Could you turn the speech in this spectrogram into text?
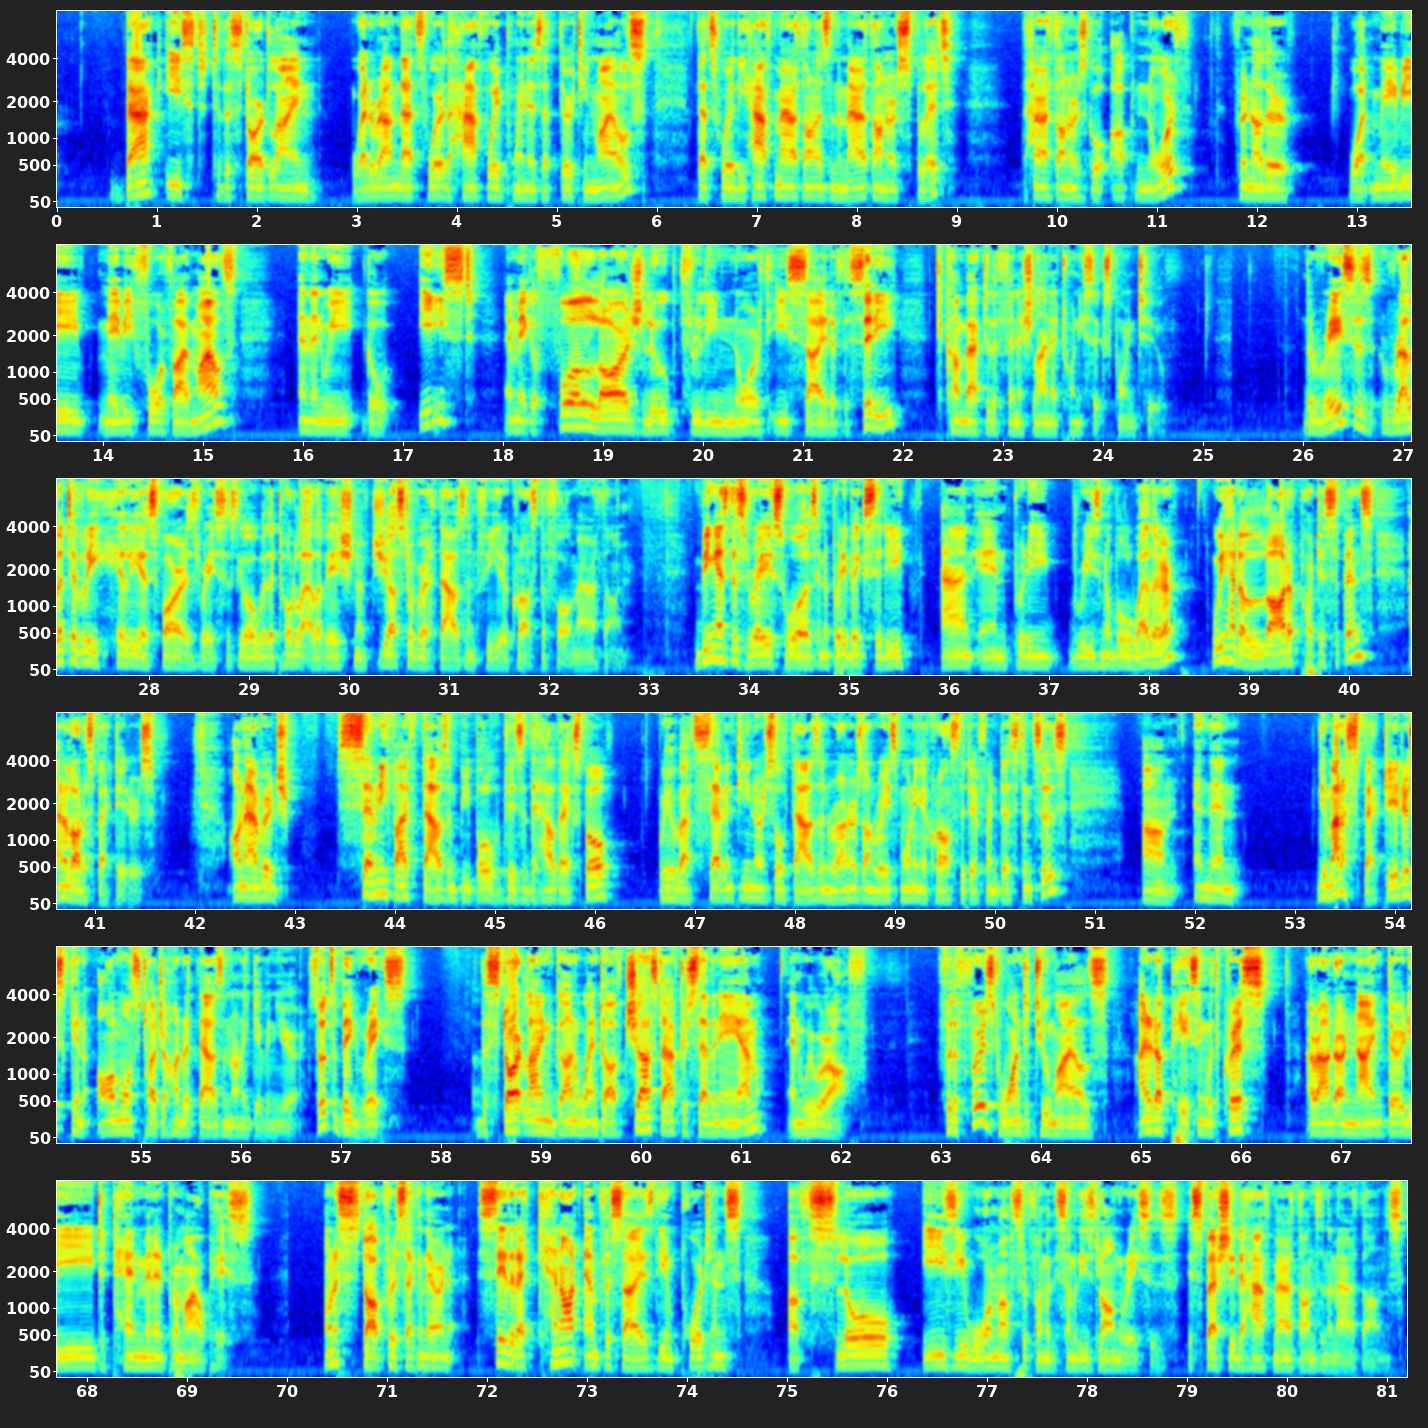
back east to the start line, right around that's where the halfway point is at 13 miles. That's where the half marathoners and the marathoners split. The marathoners go up north for another what maybe maybe 4 or 5 miles and then we go east and make a full large loop through the northeast side of the city to come back to the finish line at 26.2. The race is relatively hilly as far as races go, with a total elevation of just over a thousand feet across the full marathon. Being as this race was in a pretty big city and in pretty reasonable weather, we had a lot of participants and a lot of spectators. On average, 75,000 people visit the Health Expo. We have about 17 or so thousand runners on race morning across the different distances. Um, and then the amount of spectators can almost touch 100,000 on a given year. So it's a big race. The start line gun went off just after 7 a.m., and we were off. For the first one to two miles, I ended up pacing with Chris around our 9:30 to 10 minute per mile pace. I want to stop for a second there and say that I cannot emphasize the importance of slow, easy warm ups for some of these long races, especially the half marathons and the marathons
